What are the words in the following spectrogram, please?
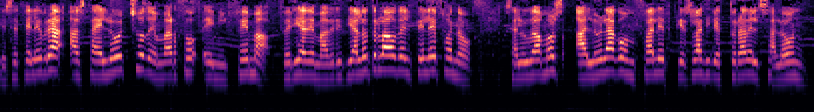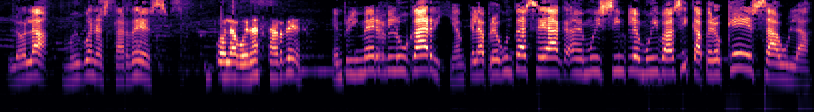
que se celebra hasta el 8 de marzo en IFEMA, Feria de Madrid. Y al otro lado del teléfono saludamos a Lola González, que es la directora del salón. Lola, muy buenas tardes. Hola, buenas tardes. En primer lugar, y aunque la pregunta sea eh, muy simple, muy básica, pero ¿qué es Aula?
